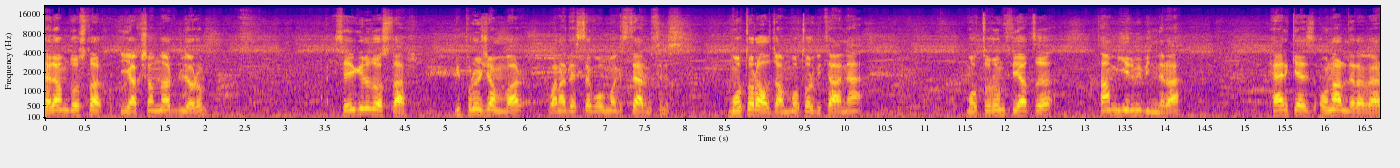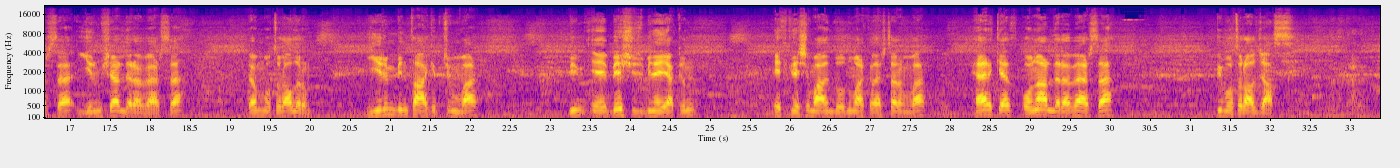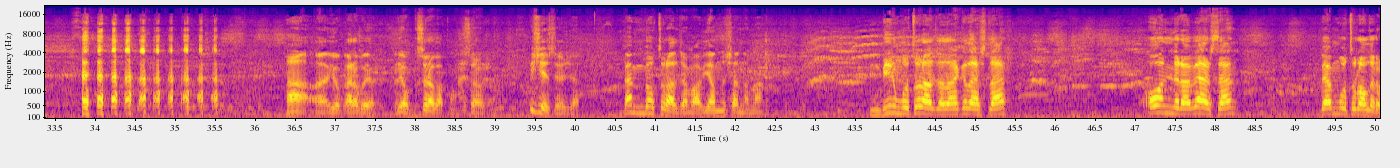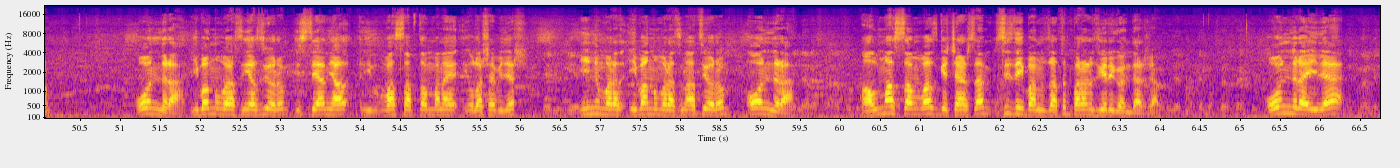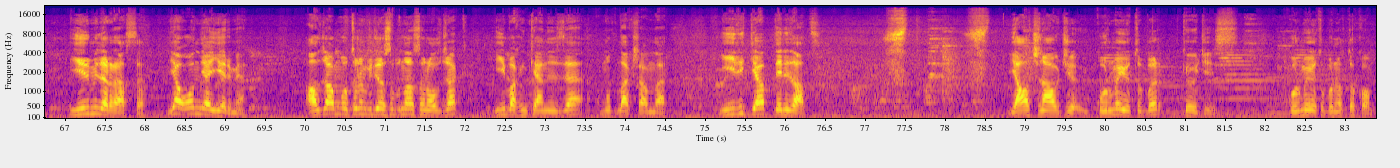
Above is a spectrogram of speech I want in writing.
Selam dostlar, iyi akşamlar diliyorum. Sevgili dostlar, bir projem var. Bana destek olmak ister misiniz? Motor alacağım, motor bir tane. Motorun fiyatı tam 20 bin lira. Herkes 10'ar lira verse, 20'şer lira verse ben motor alırım. 20 bin takipçim var. Bin- e, 500 bine yakın etkileşim halinde olduğum arkadaşlarım var. Herkes 10'ar lira verse bir motor alacağız. ha yok araba yok. Yok kusura bakma kusura bakma. Bir şey söyleyeceğim. Ben bir motor alacağım abi yanlış anlama. Bir motor alacağız arkadaşlar. 10 lira versen ben motor alırım. 10 lira. İBAN numarasını yazıyorum. İsteyen ya, WhatsApp'tan bana ulaşabilir. İ numara, İBAN numarasını atıyorum. 10 lira. Almazsam vazgeçersem siz de IBAN'ınızı atın paranızı geri göndereceğim. 10 lira ile 20 lira arası. Ya 10 ya 20. Alacağım motorun videosu bundan sonra olacak. İyi bakın kendinize. Mutlu akşamlar. İyilik yap denize at. Yalçın Avcı, gurme YouTuber, köyceğiz. gurmeyoutuber.com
